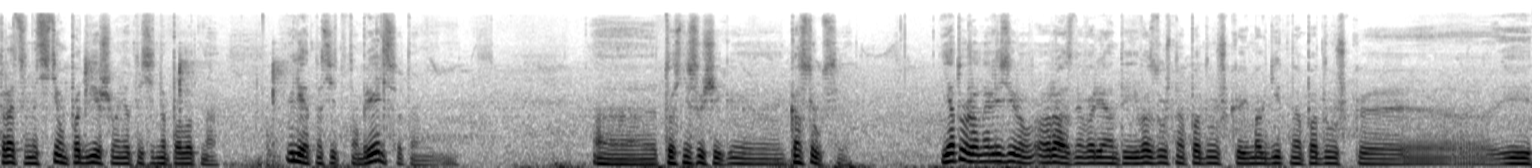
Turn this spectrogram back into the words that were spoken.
тратится на систему подвешивания относительно полотна или относительно там рельса, там, э, то есть несущей э, конструкции. Я тоже анализировал разные варианты, и воздушная подушка, и магнитная подушка, э, и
